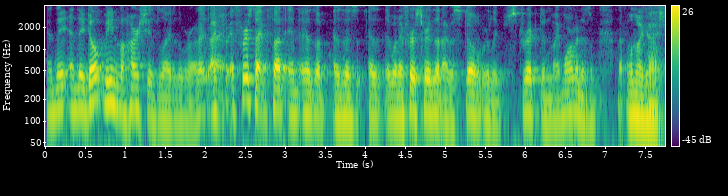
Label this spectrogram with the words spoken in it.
And they and they don't mean Maharishi as the light of the world. I, right. I, at first, I thought, and as, a, as, a, as when I first heard that, I was still really strict in my Mormonism. Thought, oh my gosh,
